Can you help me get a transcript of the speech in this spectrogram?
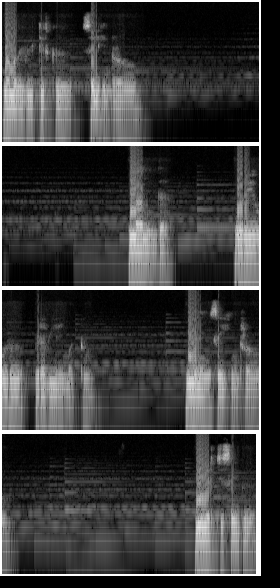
நமது வீட்டிற்கு செல்கின்றோம். நாம் இந்த ஒரே ஒரு பிறவியில் மட்டும் நினைவு செய்கின்றோம். முயற்சி செய்து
